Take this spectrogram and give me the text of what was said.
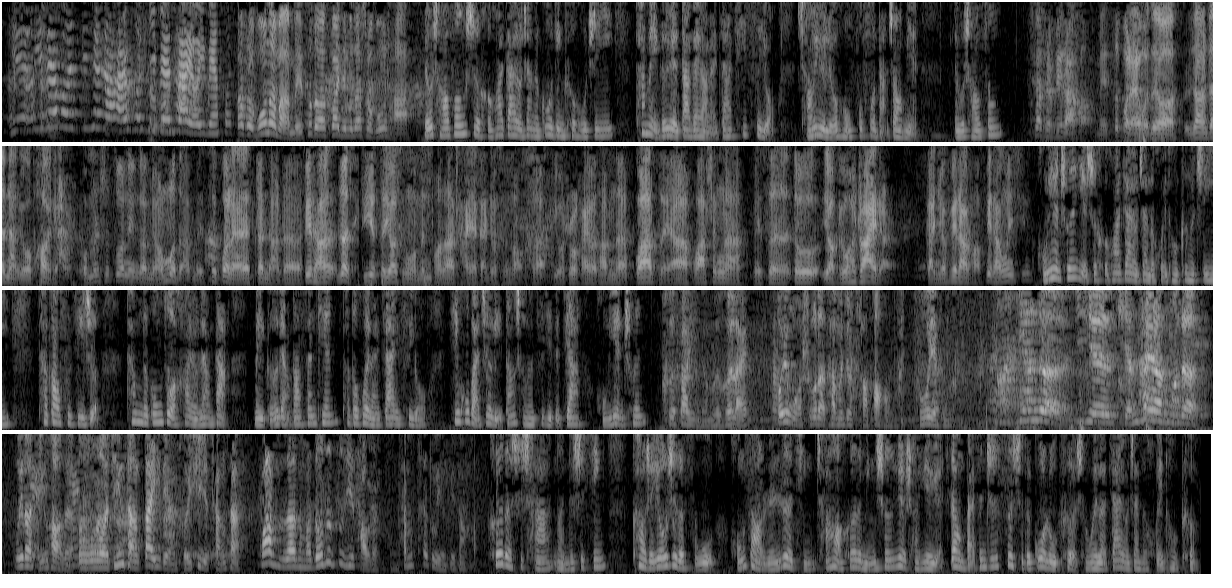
你你是喝机械茶还是喝手？一边加油一边喝。喝手工的嘛，每次都要喝你们的手工茶。刘朝峰是荷花加油站的固定客户之一，他每个月大概要来加七次油，常与刘红夫妇打照面。刘朝峰确实非常好，每次过来我都要让站长给我泡一点。我们是做那个苗木的，每次过来站长这非常热情，第一次邀请我们泡他的茶叶，感觉很好喝。有时候还有他们的瓜子呀、花生啊，每次都要给我抓一点。感觉非常好，非常温馨。洪艳春也是荷花加油站的回头客之一。他告诉记者，他们的工作耗油量大，每隔两到三天，他都会来加一次油，几乎把这里当成了自己的家。洪艳春喝上瘾了，每回来不用我说了，他们就茶泡好了，服务也很好。腌的一些咸菜啊什么的，味道挺好的。我我经常带一点回去尝尝，瓜子啊什么都是自己炒的。他们态度也非常好，喝的是茶，暖的是心。靠着优质的服务，红嫂人热情，茶好喝的名声越传越远，让百分之四十的过路客成为了加油站的回头客。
